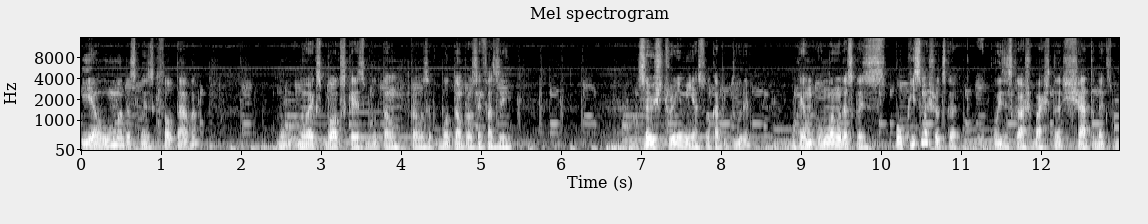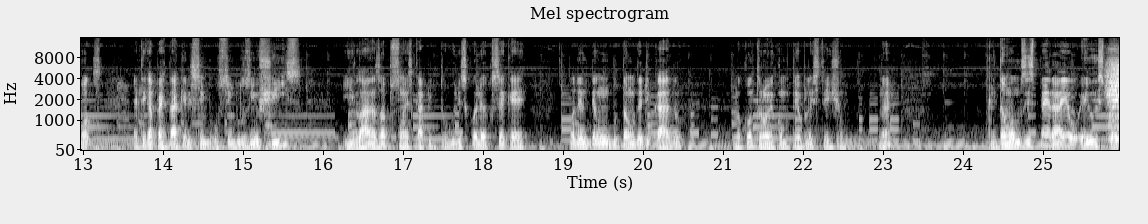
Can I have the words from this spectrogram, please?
e é uma das coisas que faltava no, no Xbox, que é esse botão para você, botão para você fazer o seu streaming, a sua captura. Porque uma das coisas, pouquíssimas coisas que eu acho bastante chata no Xbox é ter que apertar aquele símbolo, o símbolozinho X ir lá nas opções captura, escolher o que você quer, podendo ter um botão dedicado no controle como tem o PlayStation, né? Então vamos esperar, eu, eu espero.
